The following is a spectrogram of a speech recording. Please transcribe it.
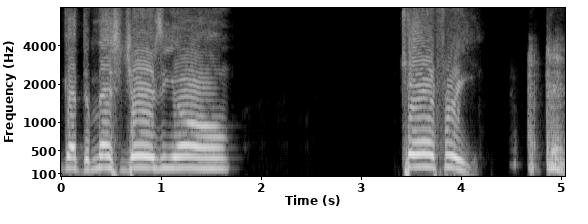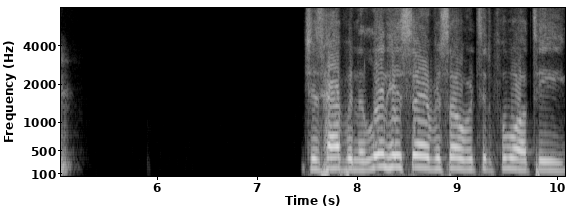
Got the mesh jersey on. Carefree. Just happened to lend his service over to the football team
